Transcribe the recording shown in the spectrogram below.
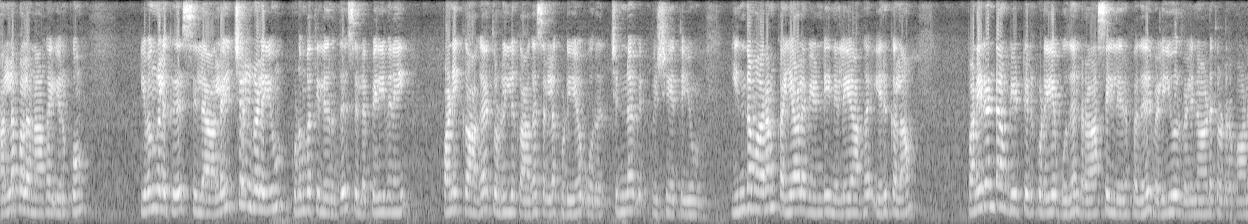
நல்ல பலனாக இருக்கும். இவங்களுக்கு சில அலைச்சல்களையும் குடும்பத்திலிருந்து சில பிரிவினை பணிக்காக தொழிலுக்காக செல்லக்கூடிய ஒரு சின்ன விஷயத்தையும் இந்த வாரம் கையாள வேண்டிய நிலையாக இருக்கலாம். பனிரெண்டாம் வீட்டிற்குடைய புதன் ராசியில் இருப்பது வெளியூர் வெளிநாடு தொடர்பான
